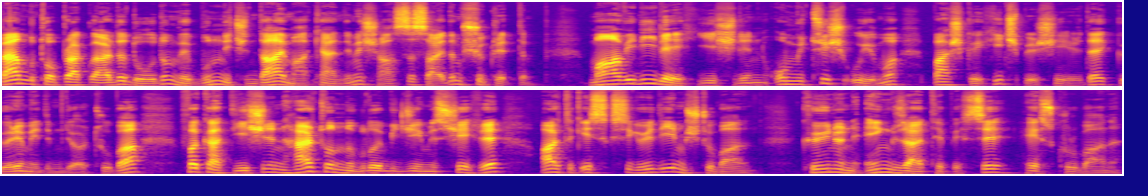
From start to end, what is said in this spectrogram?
Ben bu topraklarda doğdum ve bunun için daima kendimi şanslı saydım, şükrettim. Maviliyle yeşilin o müthiş uyumu başka hiçbir şehirde göremedim diyor Tuba. Fakat yeşilin her tonunu bulabileceğimiz şehri artık eskisi gibi değilmiş Tuba'nın. Köyünün en güzel tepesi HES kurbanı.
